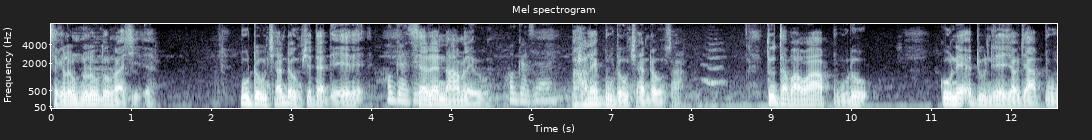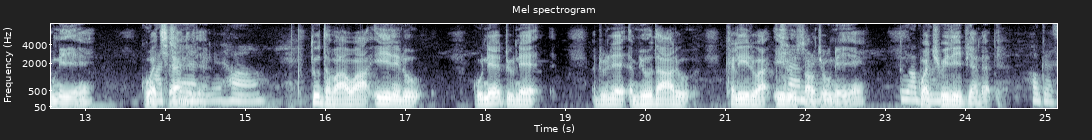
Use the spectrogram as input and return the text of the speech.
စကလုံးနှလုံးသုံးတာရှိတယ်ပူတုံချမ်းတုံဖြစ်တတ်တယ်တဲ့ဟုတ်ကဲ့ဆဆရာရာလည်းနားမလဲဘူးဟုတ်ကဲ့ဆရာကြီးဘာလဲပူတုံချမ်းတုံစာသူ့တဘာဝပူလို့ကိုနဲ့အတူနေတဲ့ယောက်ျားပူနေရင် ကိုကချမ်းနေတယ်ဟာသူ့တဘာဝအေးနေလို့ကိုနဲ့အတူနဲ့အတူနဲ့အမျိုးသားတို့ကလေးတို့ကအေးလို့စောင့်ကြုံနေရင်သူကကိုကချွေးတွေပြန်တတ်တယ်ဟုတ်ကဲ့ဆ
